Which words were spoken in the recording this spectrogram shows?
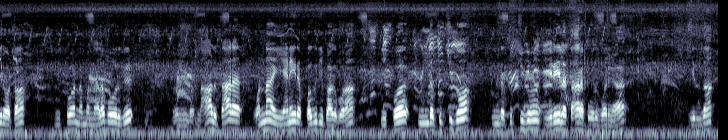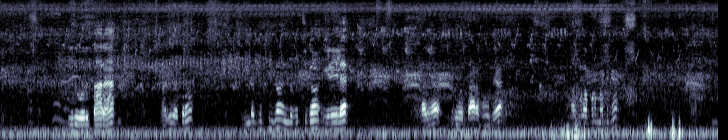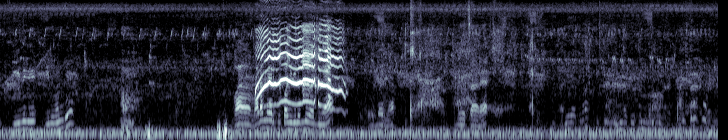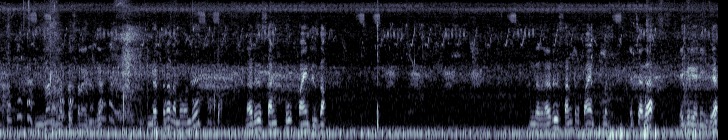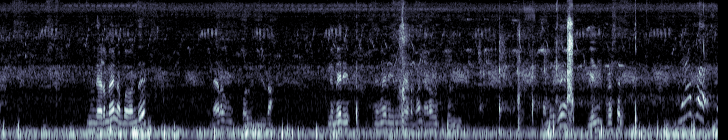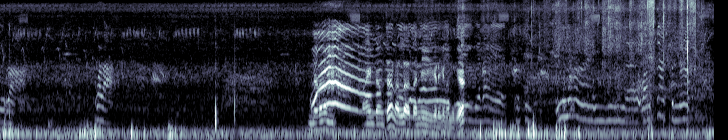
நீரோட்டம். இப்போது நம்ம நிலப்போருக்கு ரெண்டு நாலு தாரை ஒன்றா இணைகிற பகுதி பார்க்க போகிறோம் இப்போது இந்த குச்சிக்கும் இந்த குச்சிக்கும் இடையில் தாரை போகுது பாருங்கள் இதுதான். இது ஒரு தாரை. அதுக்கப்புறம் இந்த குச்சிக்கும் இந்த குச்சிக்கும் இடையில் பாருங்கள் இது ஒரு தாரை போகுது. அதுக்கப்புறமேட்டுக்கு இது இது வந்து வ வடமேற்கு பகுதியிலேருந்து வருதுங்க. இது பாருங்க இது ஒரு தாரை இதுதான் நல்ல ப்ரெஷராக இருக்குது இந்த இடத்துல நம்ம வந்து நடு சன்ட்ரு பாயிண்ட் இதுதான் இந்த நடு சென்ட்ரு பாயிண்ட்டில் வச்சாக்க எகிரி அடிக்குது. இந்த இடமே நம்ம வந்து நிலவுக்கு பகுதி இதுதான். இந்தமாரி இந்தமாரி இருக்கிற இடம் தான் நிலவூட்டு பகுதி. நம்மளுக்கு ஹெவி ப்ரெஷர் இந்த இடம் பாயிண்ட் அமைச்சா நல்லா தண்ணி கிடைக்கும் நமக்கு.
